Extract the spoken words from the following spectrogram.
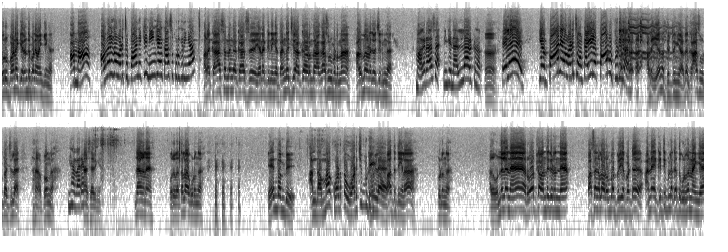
ஒரு பானைக்கு ரெண்டு பானை வாங்கிக்கங்க. ஆமா அவனுங்க உடைச்ச பானைக்கு நீங்க ஏன் காசு கொடுக்குறீங்க? அட காசு என்னங்க காசு? எனக்கு நீங்க தங்கச்சி அக்கா இருந்தா காசு கொடுக்க மாட்டேனா அது மாதிரி நினைச்சு வச்சுக்கோங்க. மகராசா நீங்க நல்லா இருக்கணும். ஆ. ஏலே என் பானையை உடைச்ச உன் கையில பாம்பு புடுங்க. அட ஏங்க திட்டுறீங்க? அதான் காசு கொடுத்தாச்சுல. அ, போங்க. நான் வரேன். சரிங்க. இந்தாங்கண்ணே ஒரு வெத்தலா கொடுங்க. ஏன் தம்பி அந்த அம்மா குடத்தை உடைச்சு போட்டீங்களே? பாத்துட்டீங்களா கொடுங்க. அது ஒண்ணு இல்லண்ணே ரோட்ல வந்துகிட்டு இருந்தேன். பசங்களாம் ரொம்ப பிரியப்பட்டு அண்ணே கிட்டிப்புல கத்து கொடுங்கன்னாங்க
